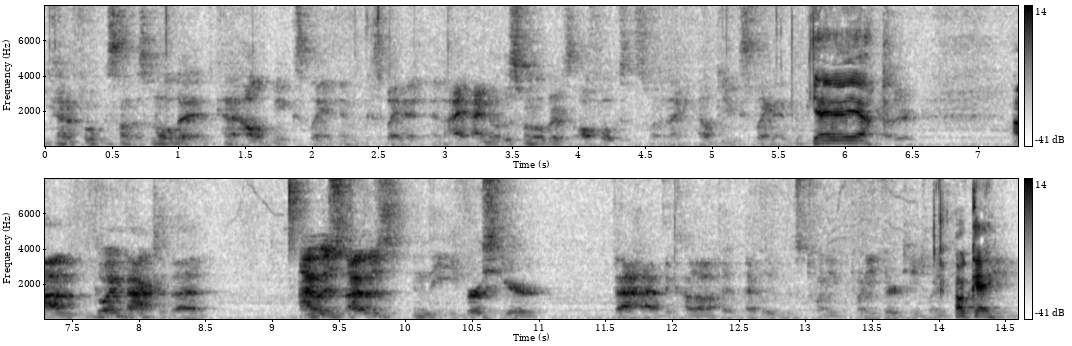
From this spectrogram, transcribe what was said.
you kind of focus on this one a little bit and kind of help me explain and explain it. And I, I know this one a little bit. So I'll focus on this one and I can help you explain it. Yeah, yeah, yeah. Um, going back to that, I was I was in the first year that I had the cutoff. I, I believe it was 20, 2013, 2014. Okay.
